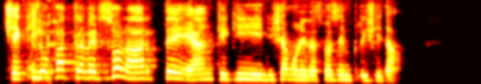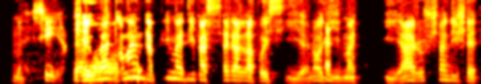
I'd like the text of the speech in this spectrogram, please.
C'è chi Eh lo beh. fa attraverso l'arte e anche chi, diciamo, nella sua semplicità. Beh, sì, C'è abbiamo- una domanda prima di passare alla poesia, no, Eh. di Mattia. Rusciano dice:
